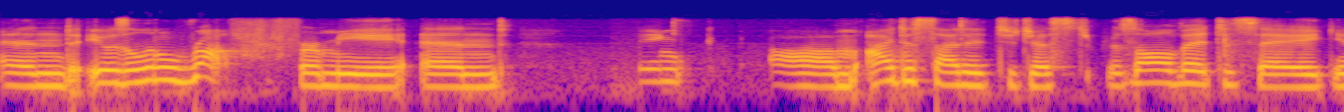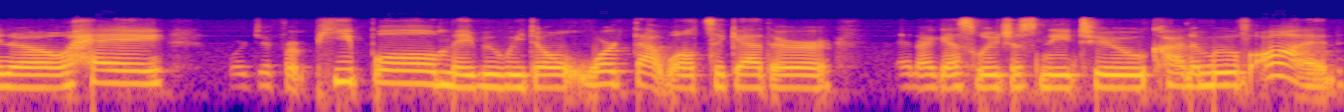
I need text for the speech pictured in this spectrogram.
and it was a little rough for me. And I think um, I decided to just resolve it to say, you know, hey, we're different people. Maybe we don't work that well together. And I guess we just need to kind of move on.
